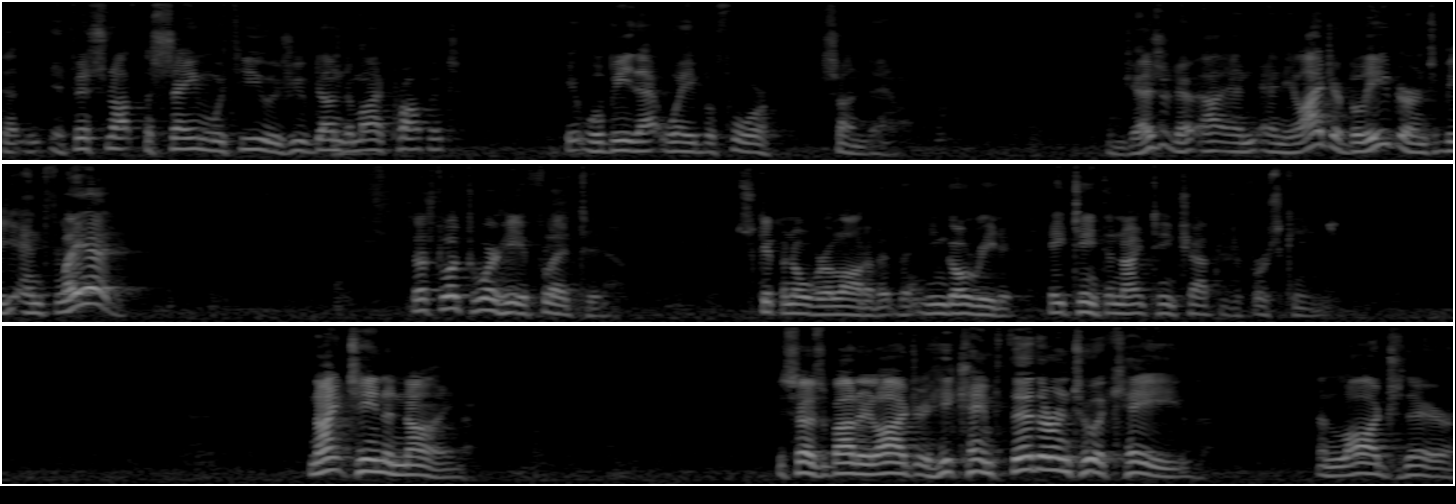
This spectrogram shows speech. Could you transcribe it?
that if it's not the same with you as you've done to my prophets, it will be that way before sundown. And, Jezebel, uh, and, and Elijah believed her and, to be, and fled. So let's look to where he had fled to. Skipping over a lot of it, but you can go read it. 18th and 19th chapters of 1 Kings. 19 and 9. It says about Elijah, he came thither into a cave and lodged there.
